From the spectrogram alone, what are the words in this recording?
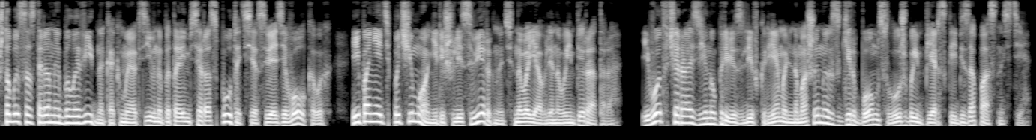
Чтобы со стороны было видно, как мы активно пытаемся распутать все связи Волковых и понять, почему они решили свергнуть новоявленного императора. И вот вчера Зину привезли в Кремль на машинах с гербом службы имперской безопасности.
